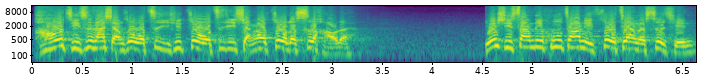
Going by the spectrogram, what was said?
好几次他想说，我自己去做我自己想要做的事好了。也许上帝呼召你做这样的事情，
